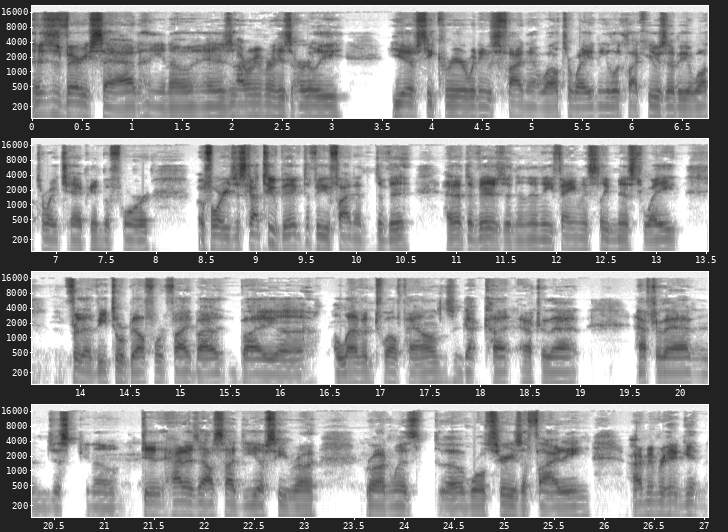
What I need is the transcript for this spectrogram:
this is very sad. You know, as I remember his early UFC career when he was fighting at welterweight, and he looked like he was going to be a welterweight champion before before he just got too big to be fighting at, the, at a division, and then he famously missed weight for that Vitor Belfort fight by by uh, 11, 12 pounds, and got cut after that. After that, and just you know, did had his outside the UFC run run with the World Series of Fighting. I remember him getting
